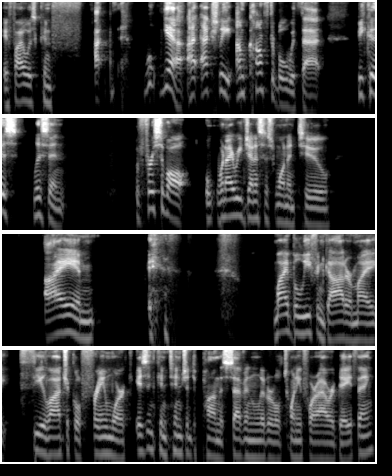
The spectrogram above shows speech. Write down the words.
If I was conf, I, well, yeah, I actually I'm comfortable with that because listen, first of all, when I read Genesis one and two, I am my belief in God or my theological framework isn't contingent upon the seven literal 24 hour day thing.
